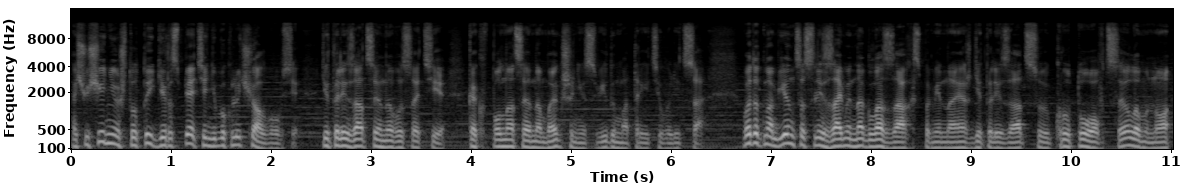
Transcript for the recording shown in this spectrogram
ощущение, что ты Gears 5 и не выключал вовсе. Детализация на высоте, как в полноценном экшене с видом от третьего лица. В этот момент со слезами на глазах вспоминаешь детализацию крутого в целом, но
